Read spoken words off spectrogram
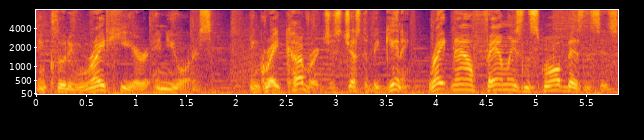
including right here in yours. And great coverage is just the beginning. Right now, families and small businesses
